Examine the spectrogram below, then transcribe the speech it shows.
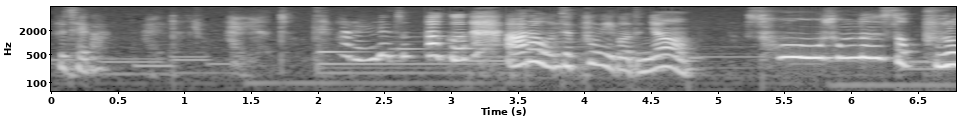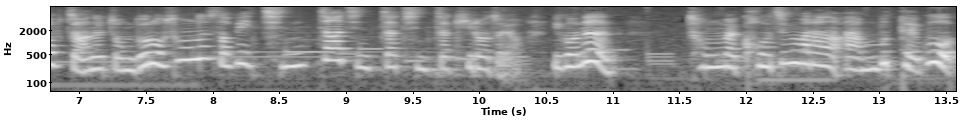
그래서 제가 알려줘 알려줘 제발 알려줘 하고 알아온 제품이거든요. 소 속눈썹 부럽지 않을 정도로 속눈썹이 진짜 진짜 진짜 길어져요. 이거는 정말 거짓말 하나 안 보태고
